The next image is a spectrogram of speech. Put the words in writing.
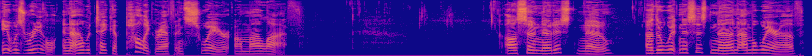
It was real, and I would take a polygraph and swear on my life. Also noticed, no. Other witnesses, none I'm aware of.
